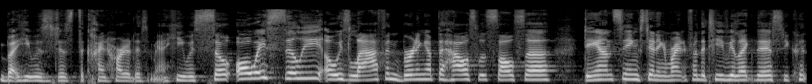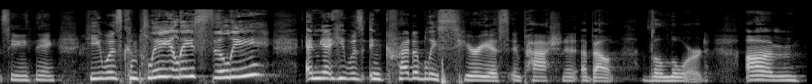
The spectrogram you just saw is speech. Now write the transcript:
but he was just the kind-heartedest man. He was so always silly, always laughing, burning up the house with salsa, dancing, standing right in front of the TV like this. You couldn't see anything. He was completely silly, and yet he was incredibly serious and passionate about the Lord. Um,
